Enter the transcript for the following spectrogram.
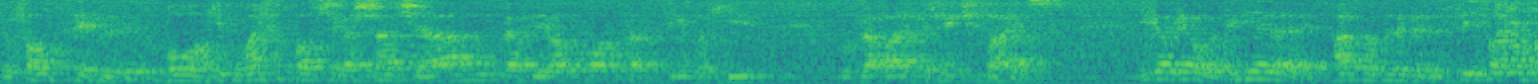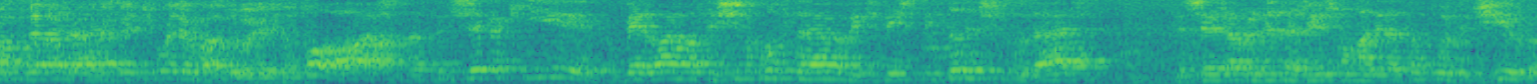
Eu falo sempre, é sempre bom aqui, por mais que eu possa chegar chateado, o Gabriel bota para cima aqui no trabalho que a gente faz. E Gabriel, eu queria mais uma vez agradecer e falar. Você me considera praticamente um elevador, hein? Pô, você chega aqui, melhora a nossa estima consideravelmente, a gente tem tanta dificuldade, você chega já apresenta a gente de uma maneira tão positiva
